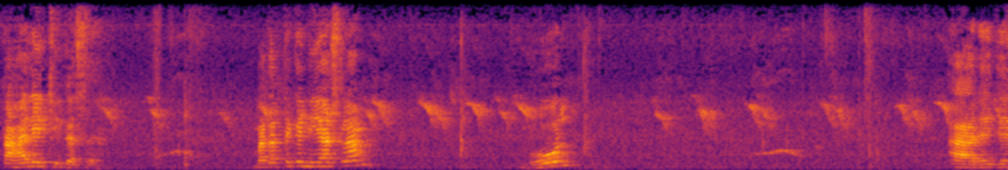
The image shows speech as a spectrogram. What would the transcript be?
তাহলেই ঠিক আছে। বাজার থেকে নিয়ে আসলাম। ভোল আর এই যে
